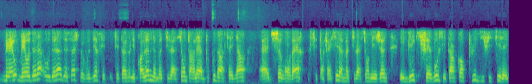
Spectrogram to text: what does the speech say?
mais, mais au-delà, au-delà de ça, je peux vous dire, c'est, c'est un, les problèmes de motivation. On parlait à beaucoup d'enseignants euh, du secondaire. C'est pas facile la motivation des jeunes. Et dès qu'il fait beau, c'est encore plus difficile.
